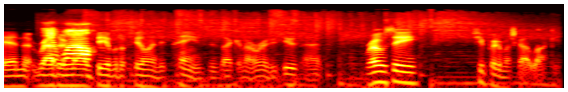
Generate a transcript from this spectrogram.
And rather well- not be able to feel any pain, since I can already do that. Rosie, she pretty much got lucky.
